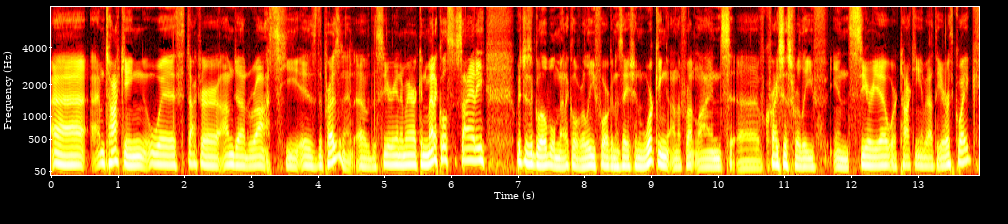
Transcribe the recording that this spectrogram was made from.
Uh, I'm talking with Dr. Amjad Rass. He is the president of the Syrian American Medical Society, which is a global medical relief organization working on the front lines of crisis relief in Syria. We're talking about the earthquake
